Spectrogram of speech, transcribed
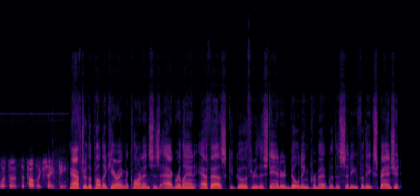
with the, the public safety. After the public hearing, McClarnon says Agriland FS could go through the standard building permit with the city for the expansion,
